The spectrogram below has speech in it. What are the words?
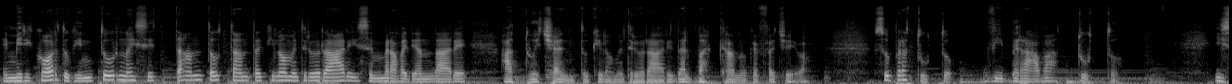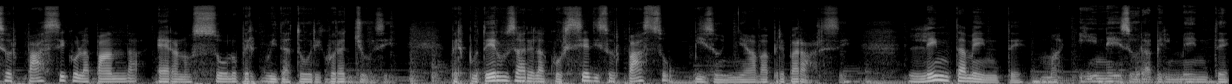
e mi ricordo che intorno ai 70-80 km orari sembrava di andare a 200 km orari dal baccano che faceva. Soprattutto vibrava tutto. I sorpassi con la Panda erano solo per guidatori coraggiosi. Per poter usare la corsia di sorpasso bisognava prepararsi. Lentamente, ma inesorabilmente,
